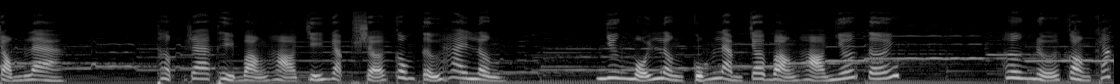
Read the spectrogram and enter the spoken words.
trọng là Thật ra thì bọn họ chỉ gặp sở công tử hai lần. Nhưng mỗi lần cũng làm cho bọn họ nhớ tới. Hơn nữa còn khắc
